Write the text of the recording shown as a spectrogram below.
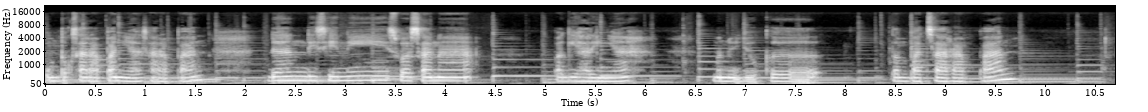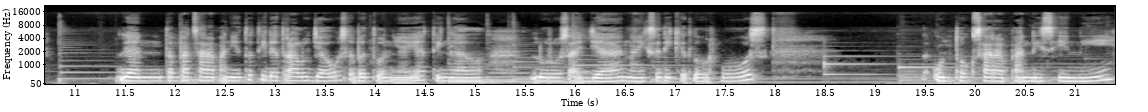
untuk sarapan ya sarapan. Dan di sini suasana pagi harinya menuju ke tempat sarapan. Dan tempat sarapannya itu tidak terlalu jauh sebetulnya ya tinggal lurus aja naik sedikit lurus untuk sarapan di sini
